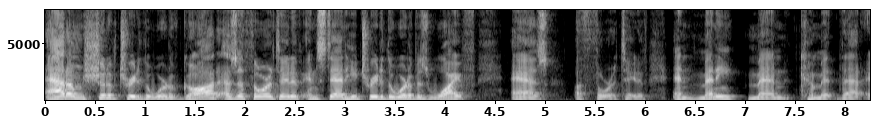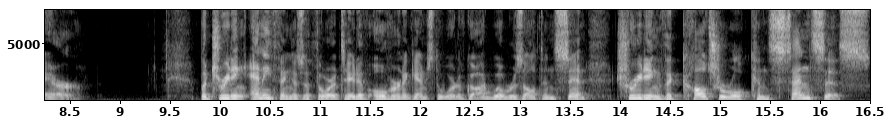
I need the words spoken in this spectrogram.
Adam should have treated the word of God as authoritative. Instead, he treated the word of his wife as authoritative. And many men commit that error. But treating anything as authoritative over and against the Word of God will result in sin. Treating the cultural consensus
